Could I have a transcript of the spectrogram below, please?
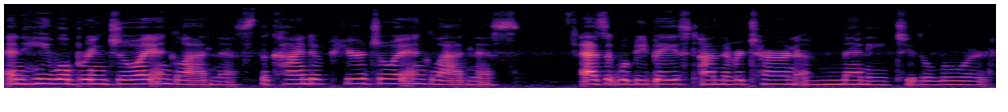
and he will bring joy and gladness, the kind of pure joy and gladness, as it would be based on the return of many to the Lord.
